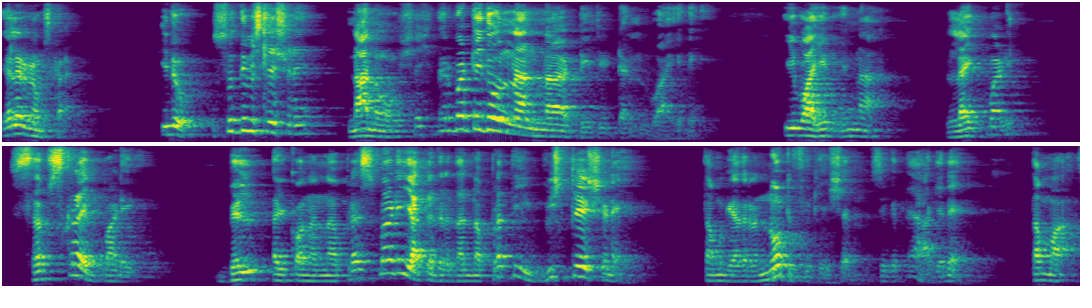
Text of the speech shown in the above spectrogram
ಎಲ್ಲರಿಗೂ ನಮಸ್ಕಾರ. ಇದು ಸುದ್ದಿ ವಿಶ್ಲೇಷಣೆ. ನಾನು ಶಶಿಧರ್ ಬಟ್ ಇದು ನನ್ನ ಡಿಜಿಟಲ್ ವಾಹಿನಿ. ಈ ವಾಹಿನಿಯನ್ನು ಲೈಕ್ ಮಾಡಿ, ಸಬ್ಸ್ಕ್ರೈಬ್ ಮಾಡಿ, ಬೆಲ್ ಐಕಾನನ್ನು ಪ್ರೆಸ್ ಮಾಡಿ. ಯಾಕೆಂದರೆ ನನ್ನ ಪ್ರತಿ ವಿಶ್ಲೇಷಣೆ ತಮಗೆ ಅದರ ನೋಟಿಫಿಕೇಷನ್ ಸಿಗುತ್ತೆ. ಹಾಗೆಯೇ ತಮ್ಮ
